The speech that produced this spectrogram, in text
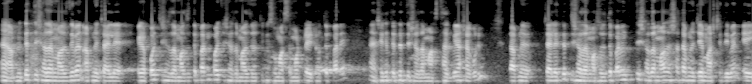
হ্যাঁ আপনি তেত্রিশ হাজার মাছ দিবেন, আপনি চাইলে এখানে পঁয়ত্রিশ হাজার মাছ দিতে পারেন, পঁয়ত্রিশ হাজার মাছ দিতে কিছু মাছের মটলাইট হতে পারে। হ্যাঁ সেক্ষেত্রে তেত্রিশ হাজার মাছ থাকবে, আশা করি। তা আপনি চাইলে তেত্রিশ হাজার মাছও দিতে পারেন। তেত্রিশ হাজার মাছের সাথে আপনি যে মাছটি দিবেন, এই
